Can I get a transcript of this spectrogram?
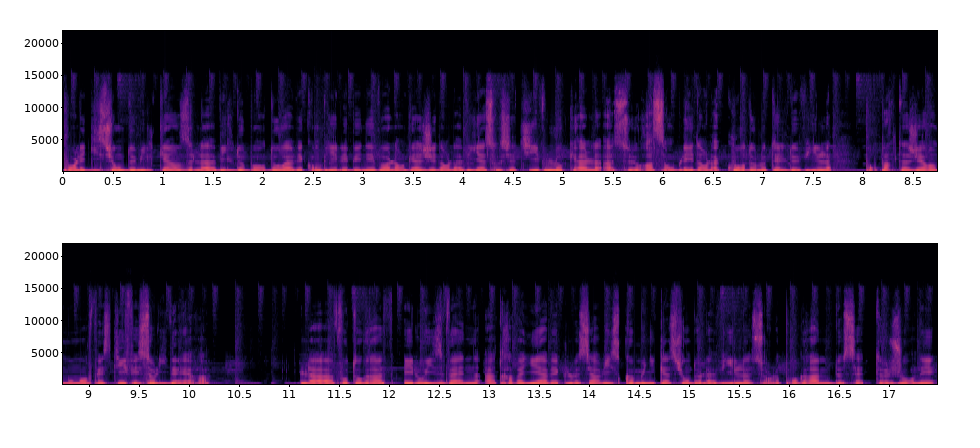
Pour l'édition 2015, la ville de Bordeaux avait convié les bénévoles engagés dans la vie associative locale à se rassembler dans la cour de l'hôtel de ville pour partager un moment festif et solidaire. La photographe Héloïse Venn a travaillé avec le service communication de la ville sur le programme de cette journée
